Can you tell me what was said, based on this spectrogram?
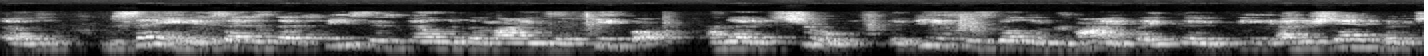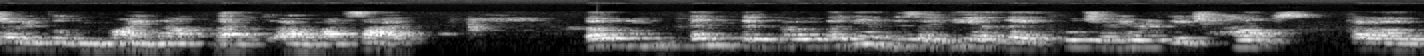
uh, saying, it says that peace is built in the minds of people, and that is true. The peace is built in the mind, like the, the understanding of each other is built in the mind, not not um, outside. Um, and, and uh, again, this idea that cultural heritage helps uh,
